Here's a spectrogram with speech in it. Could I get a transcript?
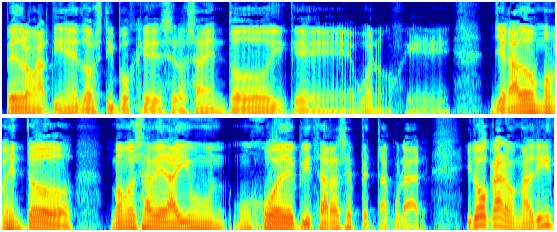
Pedro Martínez, dos tipos que se lo saben todo y que, bueno, llegado un momento vamos a ver ahí un, un juego de pizarras espectacular. Y luego, claro, en Madrid,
